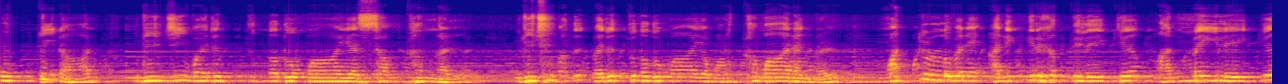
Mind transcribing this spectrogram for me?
ഉപ്പിനാൽ രുചി വരുത്തുന്നതുമായ ശബ്ദങ്ങൾ രുചി വരുത്തുന്നതുമായ വർത്തമാനങ്ങൾ മറ്റുള്ളവരെ അനുഗ്രഹത്തിലേക്ക് നന്മയിലേക്ക്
